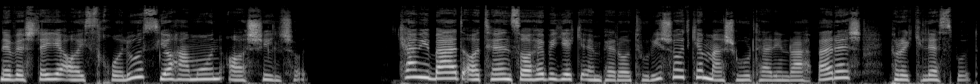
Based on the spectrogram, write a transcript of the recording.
نوشته آیس خلوس یا همون آشیل شد. کمی بعد آتن صاحب یک امپراتوری شد که مشهورترین رهبرش پریکلس بود.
